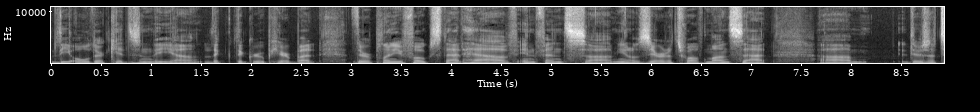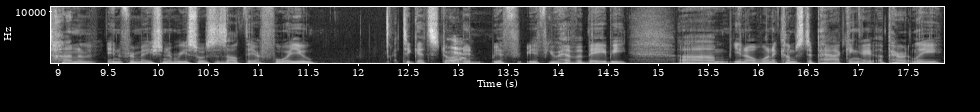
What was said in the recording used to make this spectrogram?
the older kids in the, uh, the the group here, but there are plenty of folks that have infants, uh, you know, zero to twelve months. That um, there's a ton of information and resources out there for you to get started if if you have a baby. Um, you know, when it comes to packing, apparently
